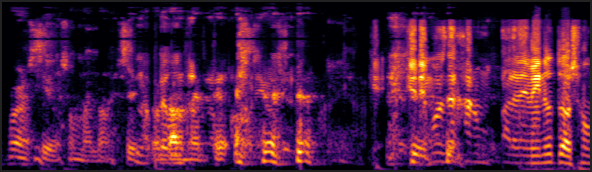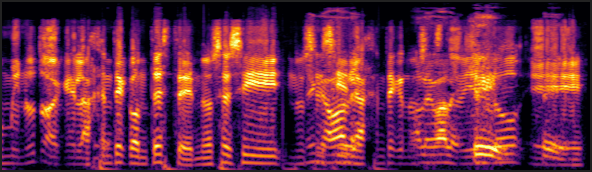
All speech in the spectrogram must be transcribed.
Bueno, sí, es un melón, sí, totalmente. Queremos dejar un par de minutos o un minuto a que la gente conteste. No sé si, no sé si la gente que nos está viendo eh,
